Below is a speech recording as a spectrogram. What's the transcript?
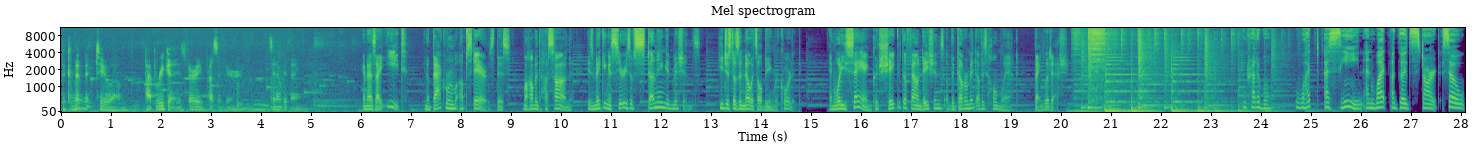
The commitment to um, paprika is very impressive here. It's in everything. And as I eat, in a back room upstairs, this Mohammed Hassan is making a series of stunning admissions. He just doesn't know it's all being recorded. And what he's saying could shake the foundations of the government of his homeland, Bangladesh. Incredible. What a scene and what a good start. So,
